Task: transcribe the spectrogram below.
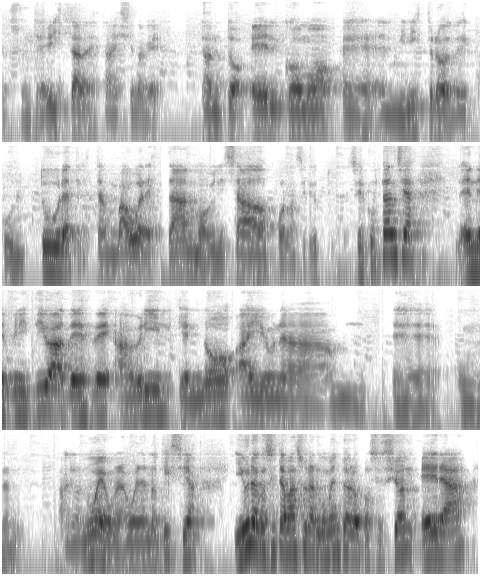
en su entrevista estaba diciendo que tanto él como eh, el ministro de Cultura, Tristan Bauer, están movilizados por las circun- circunstancias. En definitiva, desde abril que no hay una, mm, eh, un- algo nuevo, una buena noticia. Y una cosita más, un argumento de la oposición era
